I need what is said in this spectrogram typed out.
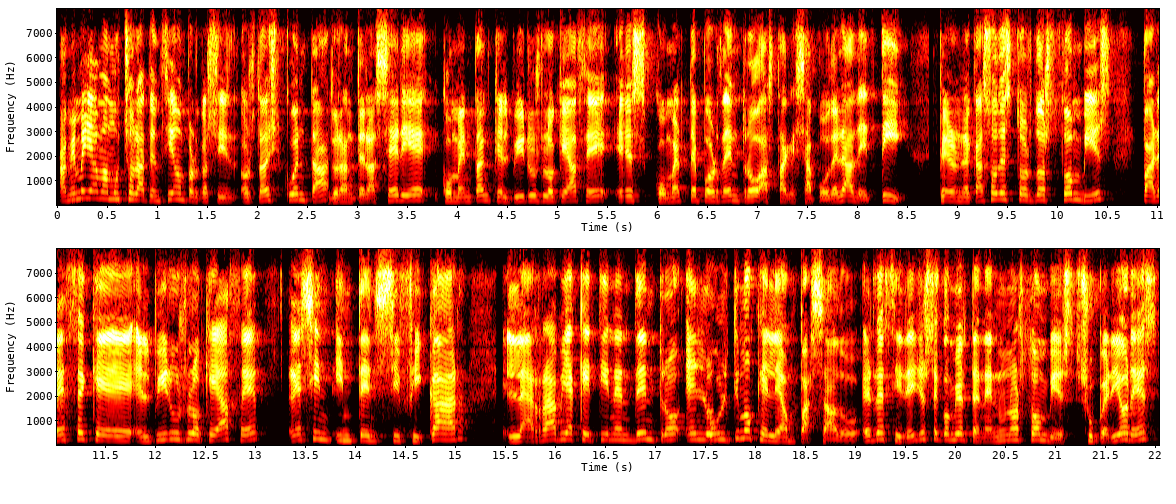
a mí me llama mucho la atención porque si os dais cuenta, durante la serie comentan que el virus lo que hace es comerte por dentro hasta que se apodera de ti. Pero en el caso de estos dos zombies, parece que el virus lo que hace es in- intensificar la rabia que tienen dentro en lo último que le han pasado. Es decir, ellos se convierten en unos zombies superiores,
